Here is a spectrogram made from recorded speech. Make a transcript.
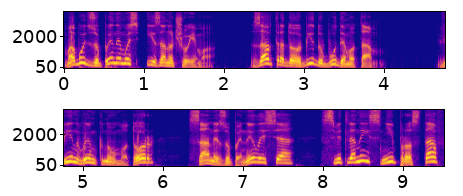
Мабуть, зупинимось і заночуємо. Завтра до обіду будемо там. Він вимкнув мотор, сани зупинилися, світляний сніп розстав,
